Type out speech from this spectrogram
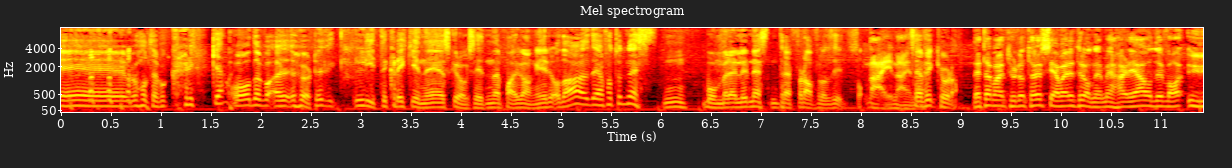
eh, holdt jeg på å klikke, og det var, jeg hørte lite klikk inn i skrogsiden et par ganger. Og da det har fått du nesten bommer, eller nesten treffer, da, for å si det sånn. Nei, nei, nei. Så jeg fikk kula. Dette er bare tull og tøys. Jeg var i Trondheim i helga, og det var u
